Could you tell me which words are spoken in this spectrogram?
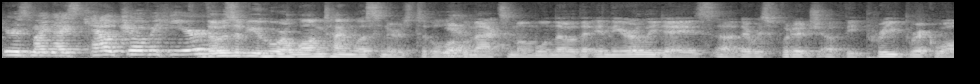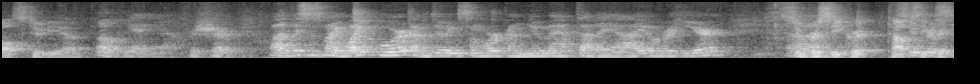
here's my nice couch over here. Those of you who are longtime listeners to the local Yeah. maximum will know that in the early days uh, there was footage of the pre-brick wall studio. Oh yeah, yeah, for sure. Uh, this is my whiteboard. I'm doing some work on newmap.ai over here. Super Uh, secret, top Super secret,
